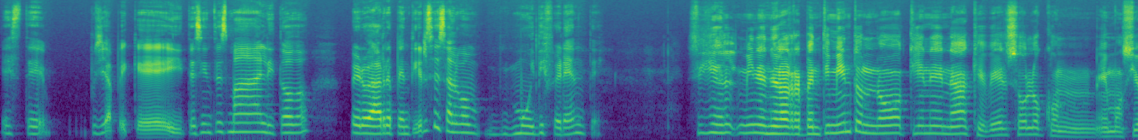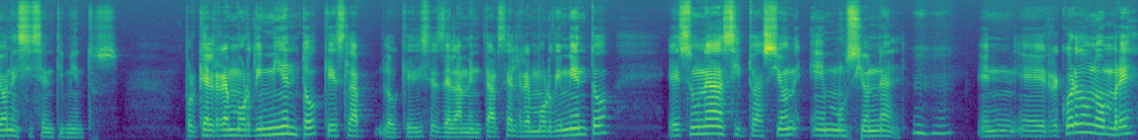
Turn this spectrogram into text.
este, pues ya pequé y te sientes mal y todo, pero arrepentirse es algo muy diferente. Sí, miren, el arrepentimiento no tiene nada que ver solo con emociones y sentimientos. Porque el remordimiento, que es lo que dices de lamentarse, el remordimiento es una situación emocional. Eh, recuerdo un hombre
